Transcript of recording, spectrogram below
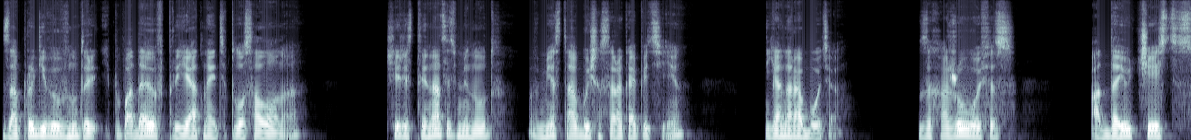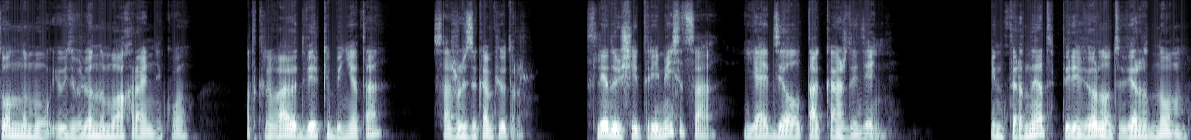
запрыгиваю внутрь и попадаю в приятное тепло салона. Через 13 минут, вместо обычно 45, я на работе. Захожу в офис, отдаю честь сонному и удивленному охраннику, открываю дверь кабинета, сажусь за компьютер. Следующие три месяца я делал так каждый день. Интернет перевернут вверх дном.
